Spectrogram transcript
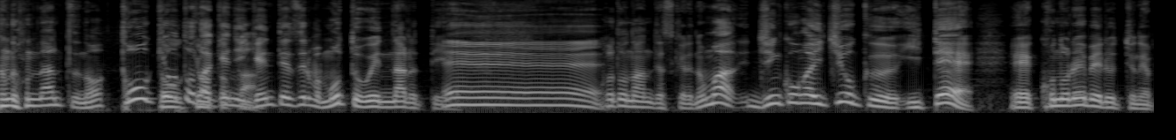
あのなんつうの？東京都だけに限定すればもっと上になるっていう。えーことなんですけれども、まあ、人口が1億いて、えーこのレベルっていうのは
